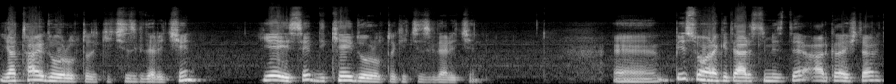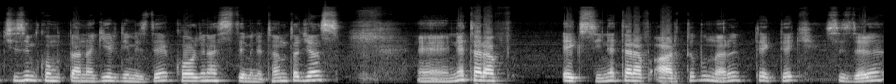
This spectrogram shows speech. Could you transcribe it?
yatay doğrultudaki çizgiler için, Y ise dikey doğrultudaki çizgiler için. Ee, bir sonraki dersimizde arkadaşlar çizim komutlarına girdiğimizde koordinat sistemini tanıtacağız. Ee, ne taraf eksi ne taraf artı bunları tek tek sizlere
